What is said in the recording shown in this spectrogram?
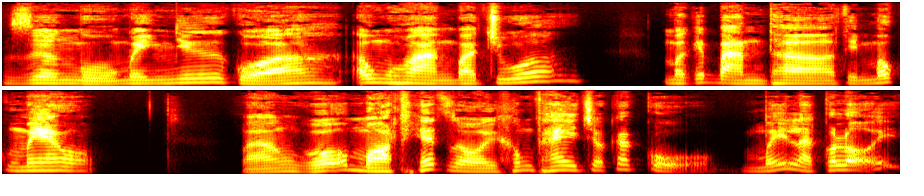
Giường ngủ mình như của ông hoàng bà chúa mà cái bàn thờ thì mốc meo. Và gỗ mọt hết rồi không thay cho các cụ mới là có lỗi.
